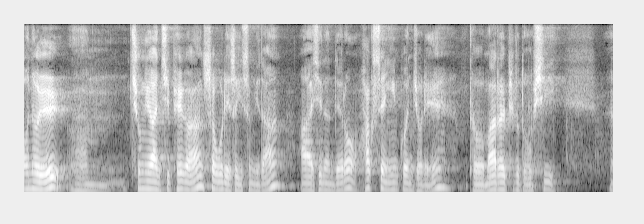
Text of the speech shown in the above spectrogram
오늘 음, 중요한 집회가 서울에서 있습니다. 아시는 대로 학생 인권 조례 더 말할 필요도 없이 어,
